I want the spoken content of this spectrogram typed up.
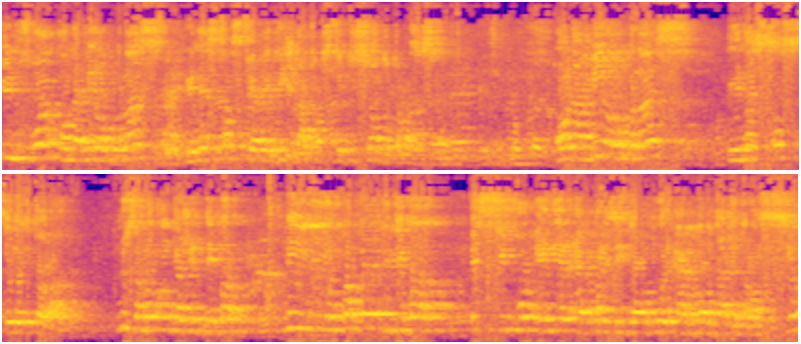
une fois on a mis en place une instance qui rédige la constitution de transition, on a mis en place une instance électorale. Nous allons engager le débat, mais il n'y a pas peur du débat. Est-ce qu'il faut élire un président pour un mandat de transition?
